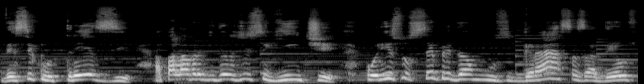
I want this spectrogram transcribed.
versículo 13, a palavra de Deus diz o seguinte: Por isso sempre damos graças a Deus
